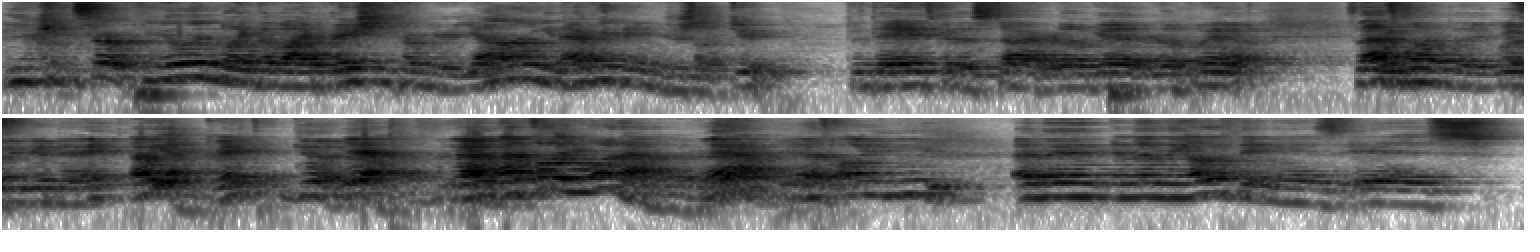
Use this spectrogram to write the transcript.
you can start feeling like the vibration from your yelling and everything. You're just like, dude, the day is gonna start real good, real quick. So that's Was- one thing. Was it a good day? Oh yeah, great. Good. Yeah, Yeah. That- that's all you want out of it. Right? Yeah, that's all you need. And then and then the other thing is is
